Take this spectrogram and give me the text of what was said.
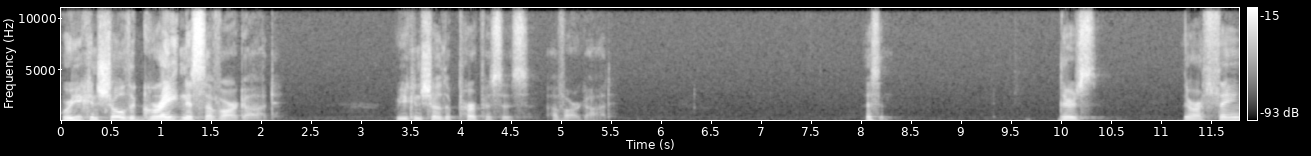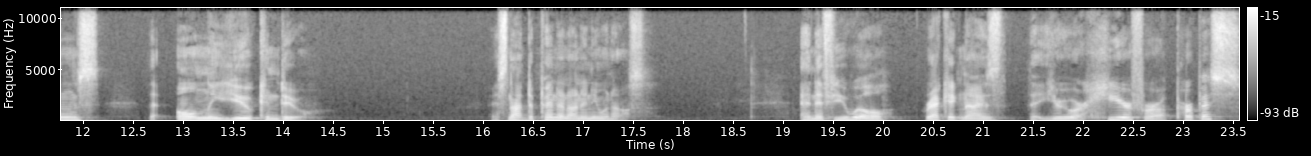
where you can show the greatness of our God, where you can show the purposes of our God? Listen, there's, there are things that only you can do. It's not dependent on anyone else. And if you will recognize that you are here for a purpose,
